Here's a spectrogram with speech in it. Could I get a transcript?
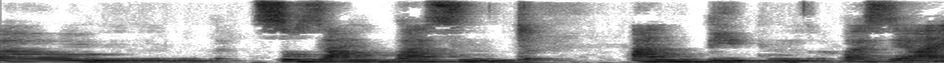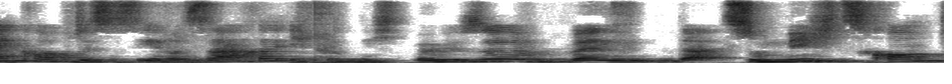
ähm, zusammenpassend anbieten. Was sie einkauft, das ist ihre Sache. Ich bin nicht böse, wenn dazu nichts kommt.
